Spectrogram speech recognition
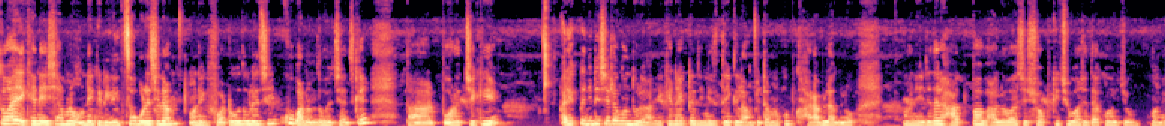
তো আর এখানে এসে আমরা অনেক রিলসও করেছিলাম, অনেক ফটোও তুলেছি, খুব আনন্দ হয়েছে আজকে। তারপর হচ্ছে কি আর একটা জিনিস যেটা বন্ধুরা, এখানে একটা জিনিস দেখলাম যেটা আমার খুব খারাপ লাগল। মানে যাদের হাত পা ভালো আছে সব কিছু আছে, দেখো যে মানে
